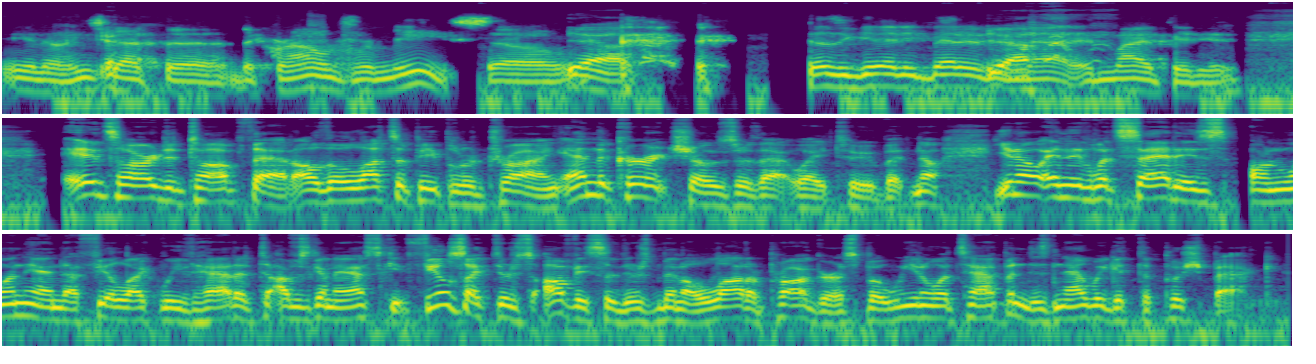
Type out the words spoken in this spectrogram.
you know, he's yeah. got the the crown for me. So yeah. Doesn't get any better than yeah. that, in my opinion. It's hard to top that, although lots of people are trying, and the current shows are that way too. But no, you know, and what's sad is, on one hand, I feel like we've had it. I was going to ask you. It feels like there's obviously there's been a lot of progress, but you know what's happened is now we get the pushback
